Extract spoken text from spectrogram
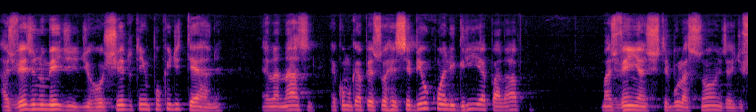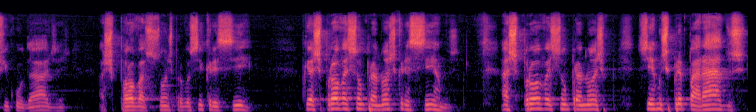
às vezes no meio de, rochedo tem um pouquinho de terra, né? Ela nasce, é como que a pessoa recebeu com alegria a palavra, mas vêm as tribulações, as dificuldades, as provações para você crescer. Porque as provas são para nós crescermos. As provas são para nós sermos preparados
